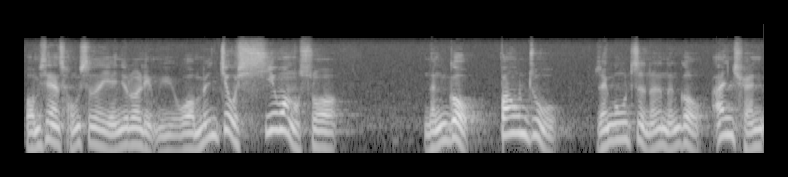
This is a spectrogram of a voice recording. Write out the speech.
我们现在从事的研究的领域，我们就希望说，能够帮助人工智能能够安全、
